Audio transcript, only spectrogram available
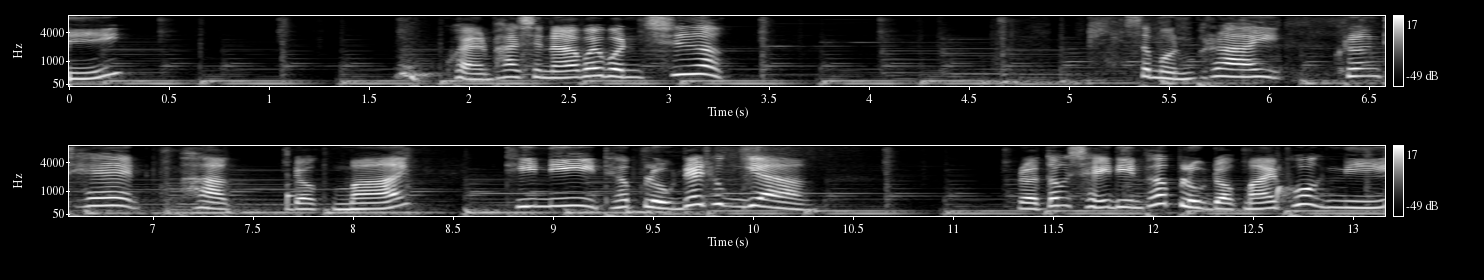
นี้ แขวนภาชนะไว้บนเชือก สมุนไพร เครื่องเทศ ผัก ดอกไม้ ที่นี่เธอปลูกได้ทุกอย่าง เราต้องใช้ดินเพื่อปลูกดอกไม้พวกนี้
